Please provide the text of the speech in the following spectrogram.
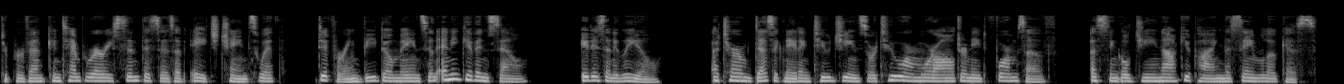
To prevent contemporary synthesis of H chains with differing V domains in any given cell, it is an allele. A term designating two genes or two or more alternate forms of a single gene occupying the same locus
